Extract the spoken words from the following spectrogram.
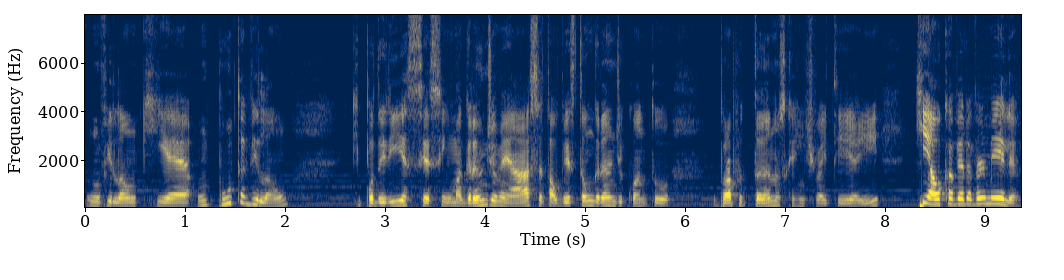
um vilão que é um puta vilão, que poderia ser, assim, uma grande ameaça, talvez tão grande quanto o próprio Thanos que a gente vai ter aí, que é o Caveira Vermelha.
